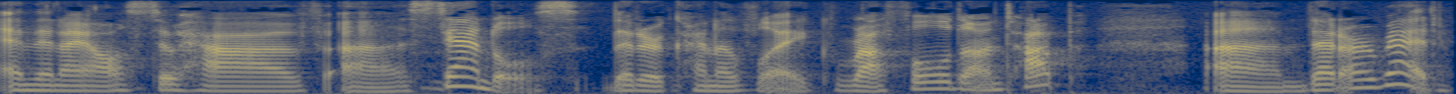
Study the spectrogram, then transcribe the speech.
And then I also have uh, sandals that are kind of like ruffled on top um, that are red.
